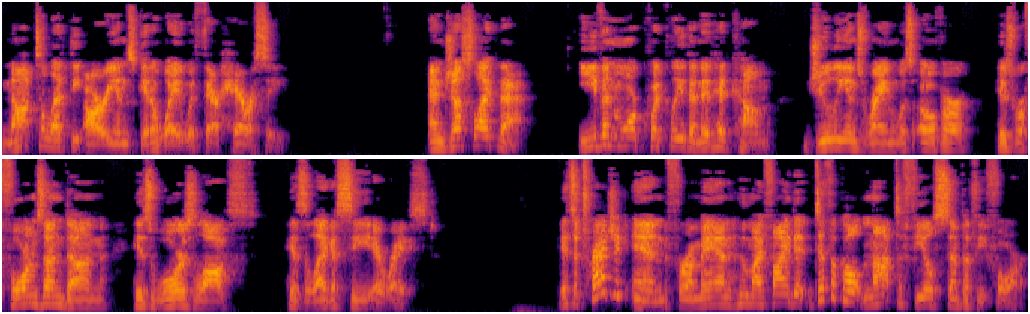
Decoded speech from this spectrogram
not to let the Arians get away with their heresy. And just like that, even more quickly than it had come, Julian's reign was over, his reforms undone, his wars lost, his legacy erased. It's a tragic end for a man whom I find it difficult not to feel sympathy for.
